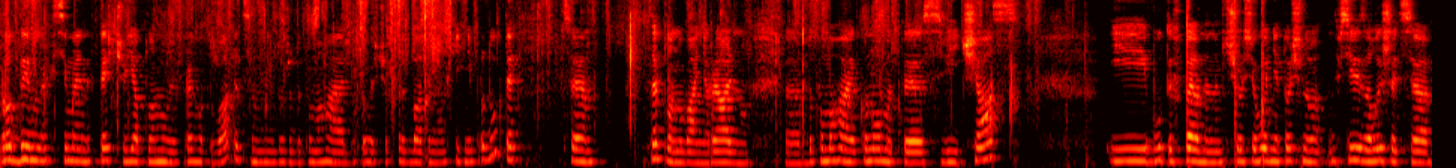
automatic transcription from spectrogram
родинних, сімейних, те, що я планую приготувати. Це мені дуже допомагає для того, щоб придбати необхідні продукти. Це, це планування реально е, допомагає економити свій час. І бути впевненим, що сьогодні точно всі залишаться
